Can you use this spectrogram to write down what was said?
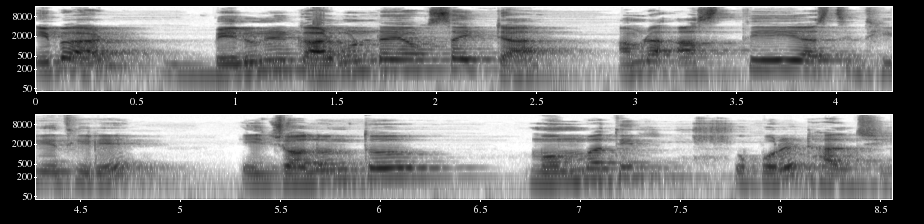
এবার বেলুনের কার্বন ডাই অক্সাইডটা আমরা আস্তে আস্তে ধীরে ধীরে এই জ্বলন্ত মোমবাতির উপরে ঢালছি।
